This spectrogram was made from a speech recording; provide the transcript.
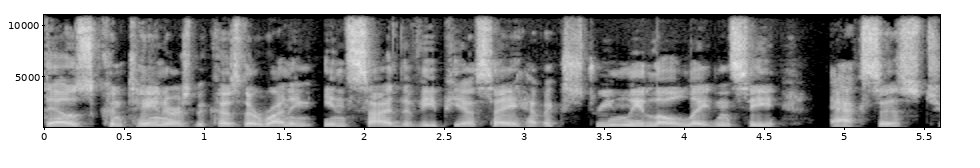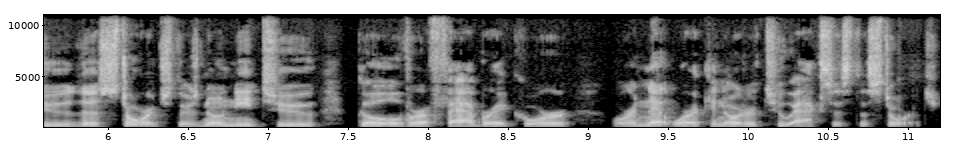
those containers, because they're running inside the VPSA, have extremely low latency access to the storage. There's no need to go over a fabric or or a network in order to access the storage.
